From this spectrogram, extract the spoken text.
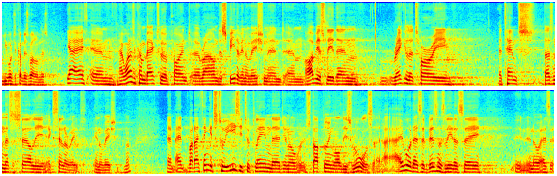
you want to come as well on this? Yeah, I, um, I, wanted to come back to a point around the speed of innovation and um, obviously then regulatory attempts doesn't necessarily accelerate innovation. No? Um, and, but I think it's too easy to claim that, you know, stop doing all these rules. I, I would, as a business leader, say, you know, as a,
